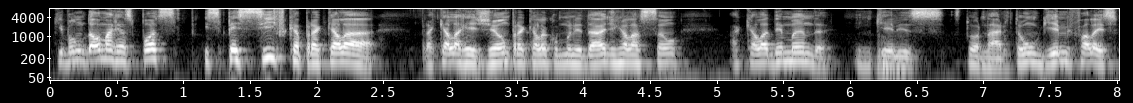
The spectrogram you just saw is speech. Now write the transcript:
que vão dar uma resposta específica para aquela, aquela região, para aquela comunidade em relação àquela demanda em que eles se tornaram. Então o guia me fala isso.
